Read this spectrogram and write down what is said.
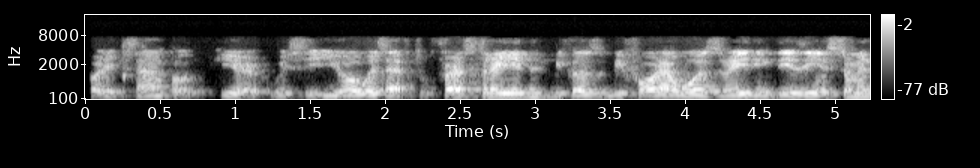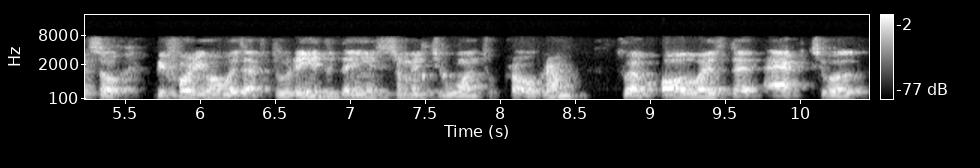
for example, here we see you always have to first read because before I was reading this instrument. So before you always have to read the instrument you want to program to have always the actual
